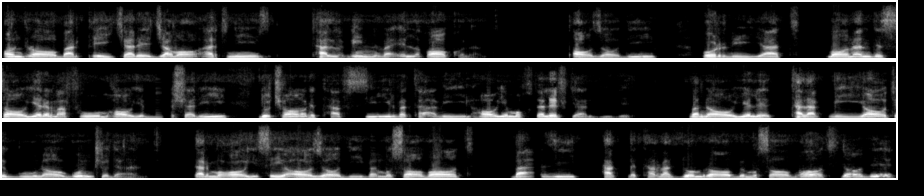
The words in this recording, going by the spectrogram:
آن را بر پیکر جماعت نیز تلقین و القا کنند. آزادی حریت مانند سایر مفهوم های بشری دچار تفسیر و تعویل های مختلف گردیده و نایل تلقیات گوناگون شدند در مقایسه آزادی و مساوات بعضی حق تقدم را به مساوات داده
